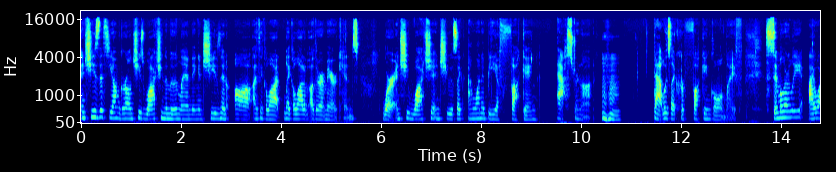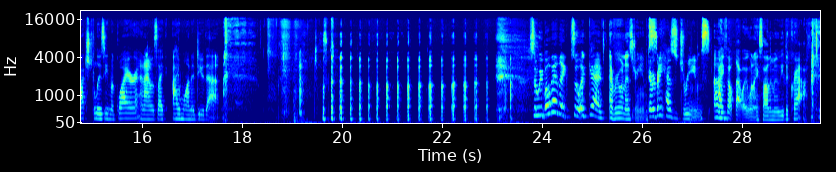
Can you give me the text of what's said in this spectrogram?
And she's this young girl and she's watching the moon landing and she's in awe, I think a lot, like a lot of other Americans were. And she watched it and she was like, I want to be a fucking astronaut. Mm-hmm. That was like her fucking goal in life. Similarly, I watched Lizzie McGuire and I was like, I want to do that. so we both had like, so again, Everyone has dreams. everybody has dreams. Um, I felt that way when I saw the movie The Craft.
